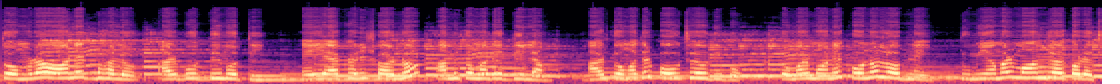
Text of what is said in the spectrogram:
তোমরা অনেক ভালো আর বুদ্ধিমতী। এই এক হাড়ি স্বর্ণ আমি তোমাদের দিলাম আর তোমাদের পৌঁছেও দিব। তোমার মনে কোনো লোভ নেই তুমি আমার মন জয় করেছ।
